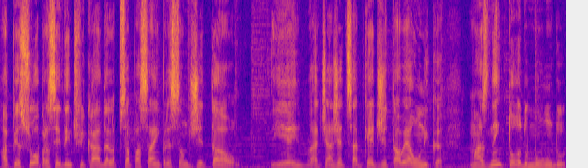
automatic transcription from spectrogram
a pessoa, para ser identificada, ela precisa passar a impressão digital. E a gente sabe que a digital é a única, mas nem todo mundo,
